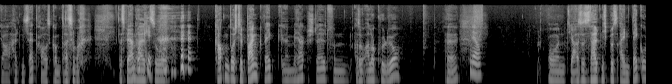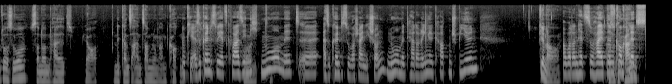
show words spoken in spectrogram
ja halt ein Set rauskommt. Also das wären halt Okay. so Karten durch die Bank weg ähm, hergestellt von also aller Couleur. Hä? Ja, Und ja, also es ist halt nicht bloß ein Deck oder so, sondern halt ja eine ganze Ansammlung an Karten. okay. Also könntest du jetzt quasi Und- nicht nur mit, äh, also könntest du wahrscheinlich schon nur mit Herr der Ringe-Karten spielen, Genau. aber dann hättest du halt Also komplett kannst-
